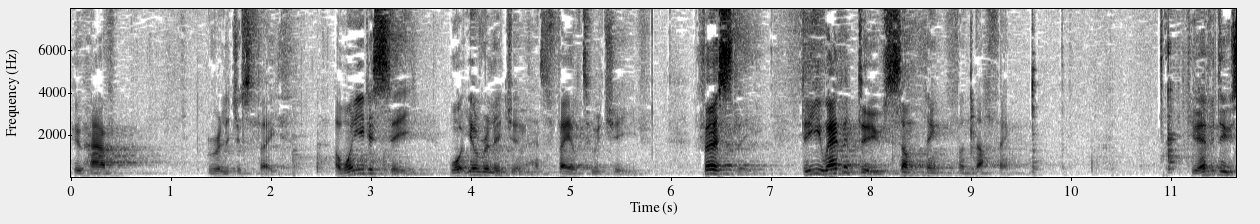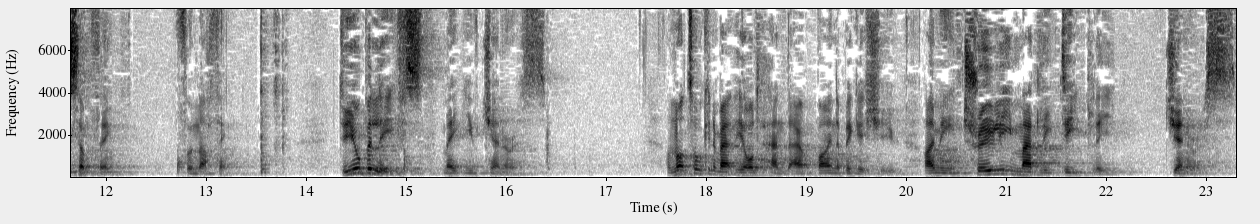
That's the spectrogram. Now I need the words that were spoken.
who have religious faith. I want you to see what your religion has failed to achieve. Firstly, do you ever do something for nothing? Do you ever do something for nothing? Do your beliefs make you generous? I'm not talking about the odd handout, buying a big issue. I mean truly, madly, deeply generous.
